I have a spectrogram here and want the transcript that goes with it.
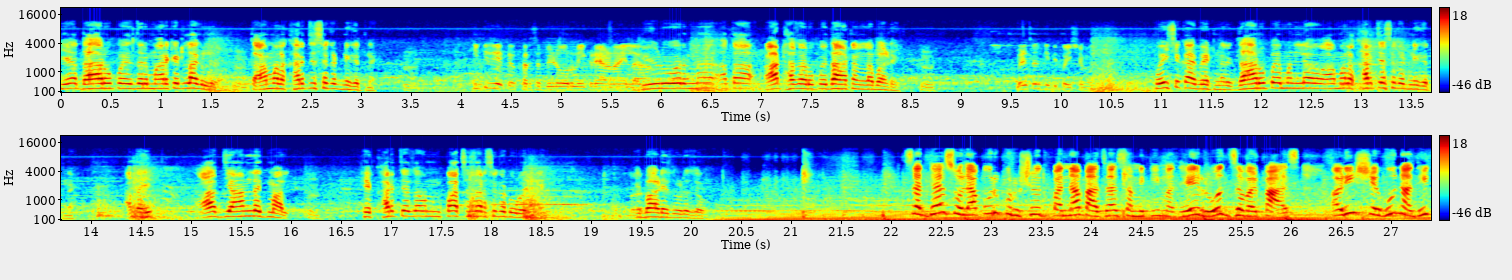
हे दहा रुपये जर मार्केट लागलं तर आम्हाला खर्च सकट निघत नाही. किती देतो खर्च बीडवरून इकडे आणायला? बीडवरनं आता आठ हजार रुपये दहा टनला भाडे मिळतात किती पैसे मग? पैसे काय भेटणार? दहा रुपये म्हणल्यावर आम्हाला खर्च सकट निघत नाही. आता हे आज जे आणलेत माल हे खर्च जाऊन पाच हजार सकट उरत नाही. हे भाडे थोडं जाऊन. सध्या सोलापूर कृषी उत्पन्न बाजार समितीमध्ये रोज जवळपास अडीचशेहून अधिक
